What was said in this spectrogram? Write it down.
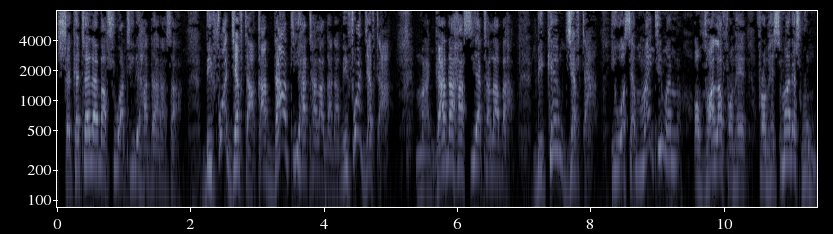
Seketele basuatile hadarasa. Before Jephthah, Kadati hatalagada. Before Jephthah, Magada hasia talaba became Jephthah. He was a mighty man of valor from her, from his mother's womb.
